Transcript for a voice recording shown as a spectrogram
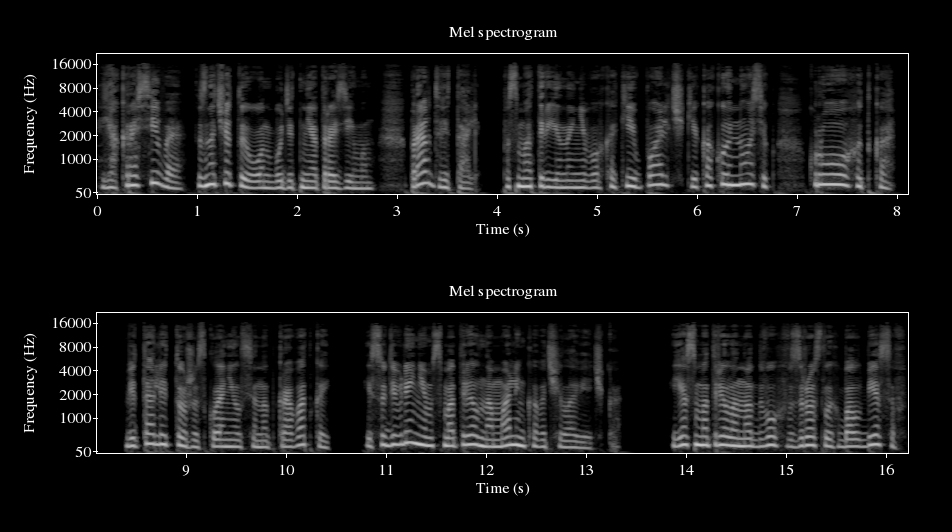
Я красивая, значит, и он будет неотразимым. Правда, Виталь? Посмотри на него, какие пальчики, какой носик, крохотка». Виталий тоже склонился над кроваткой и с удивлением смотрел на маленького человечка. Я смотрела на двух взрослых балбесов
